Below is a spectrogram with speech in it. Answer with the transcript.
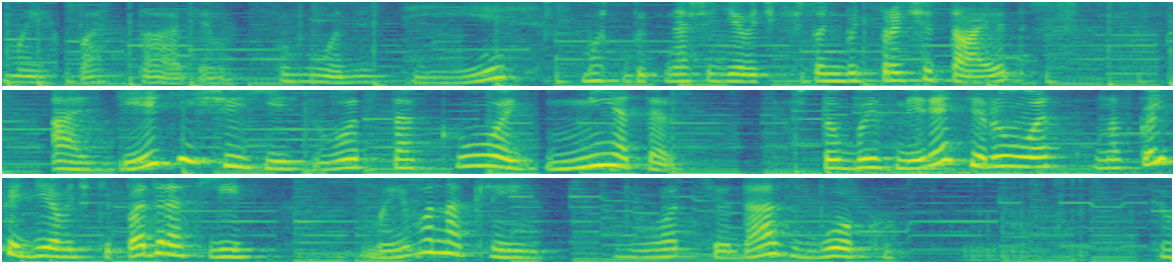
Мы их поставим вот здесь. Может быть, наши девочки что-нибудь прочитают. А здесь еще есть вот такой метр, чтобы измерять рост, насколько девочки подросли. Мы его наклеим вот сюда сбоку. Все,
